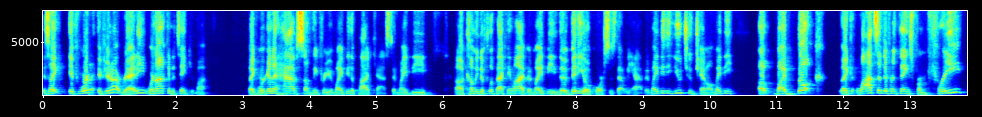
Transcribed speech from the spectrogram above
It's like if we're if you're not ready, we're not going to take your money. Like we're going to have something for you. It might be the podcast. It might be uh, coming to Flip Hacking Live. It might be the video courses that we have. It might be the YouTube channel. It might be uh, my book. Like lots of different things from free.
